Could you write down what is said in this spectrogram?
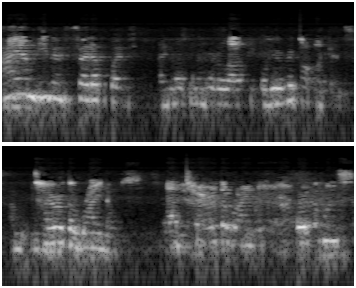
I am even fed up with, I know it's going to hurt a lot of people here, Republicans. I'm tired of the RINOs. I'm tired of the RINOs. They're the ones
